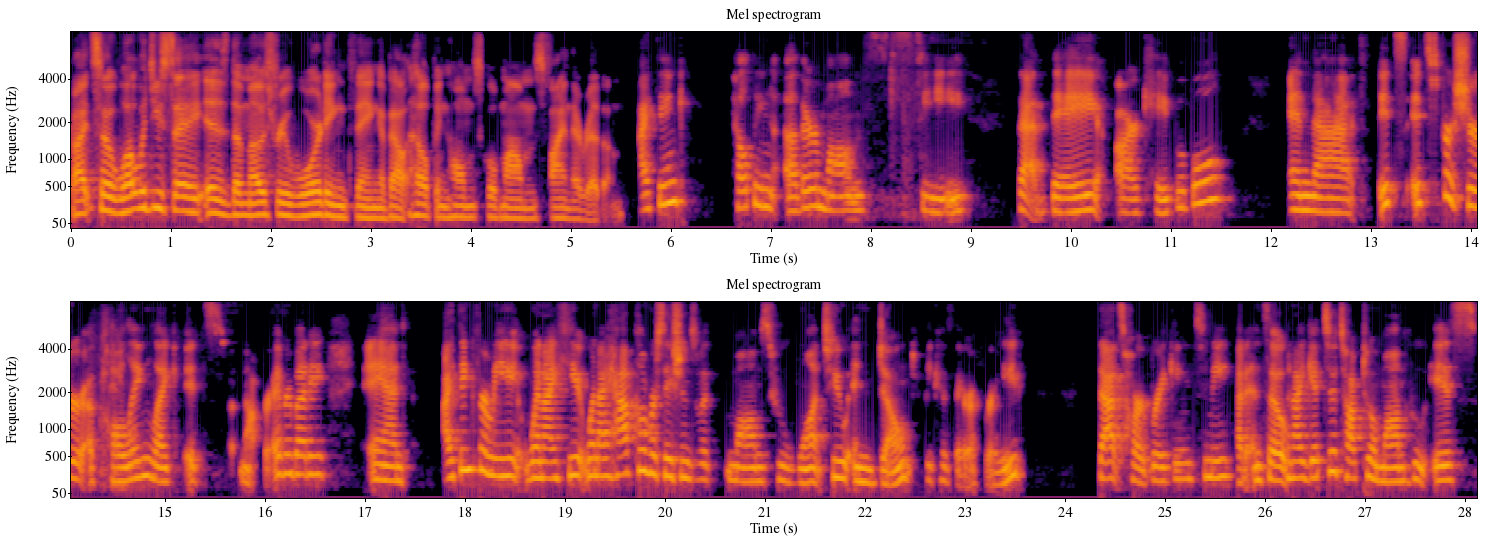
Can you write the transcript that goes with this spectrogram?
Right. So, what would you say is the most rewarding thing about helping homeschool moms find their rhythm? I think helping other moms see that they are capable and that it's it's for sure a calling like it's not for everybody. And i think for me when i hear when i have conversations with moms who want to and don't because they're afraid that's heartbreaking to me. And so when i get to talk to a mom who is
